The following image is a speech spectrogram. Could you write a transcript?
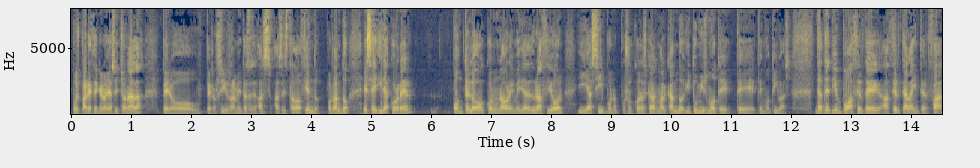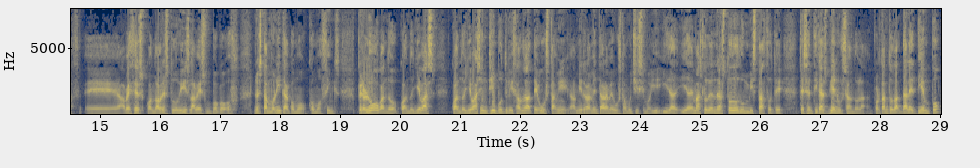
Pues parece que no hayas hecho nada, pero, pero sí, realmente has, has estado haciendo. Por tanto, ese ir a correr póntelo con una hora y media de duración y así, bueno, pues son cosas que vas marcando y tú mismo te, motivas. Date tiempo a hacerte, hacerte a la interfaz. Eh, a veces cuando abres tu dis la ves un poco, no es tan bonita como, como Things, pero luego cuando, cuando, llevas, cuando llevas un tiempo utilizándola te gusta. A mí, a mí realmente ahora me gusta muchísimo y, además lo tendrás todo de un vistazo, te, te sentirás bien usándola. Por tanto, dale tiempo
